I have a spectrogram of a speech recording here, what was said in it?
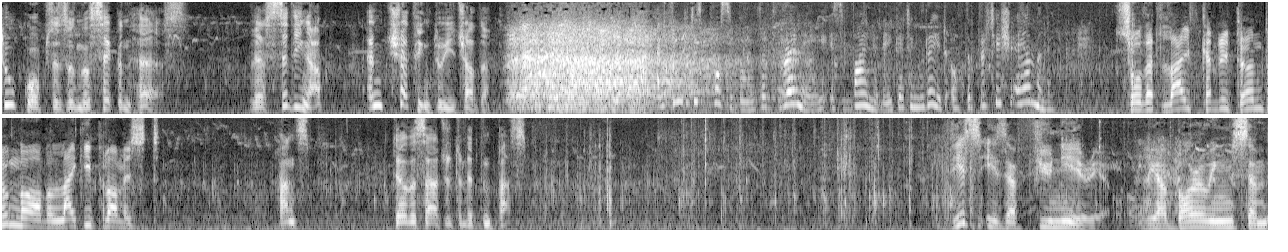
two corpses in the second hearse were sitting up and chatting to each other. I think it is possible that René is finally getting rid of the British airmen. So that life can return to normal like he promised. Hans, tell the sergeant to let them pass. This is a funereal. We are borrowing some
